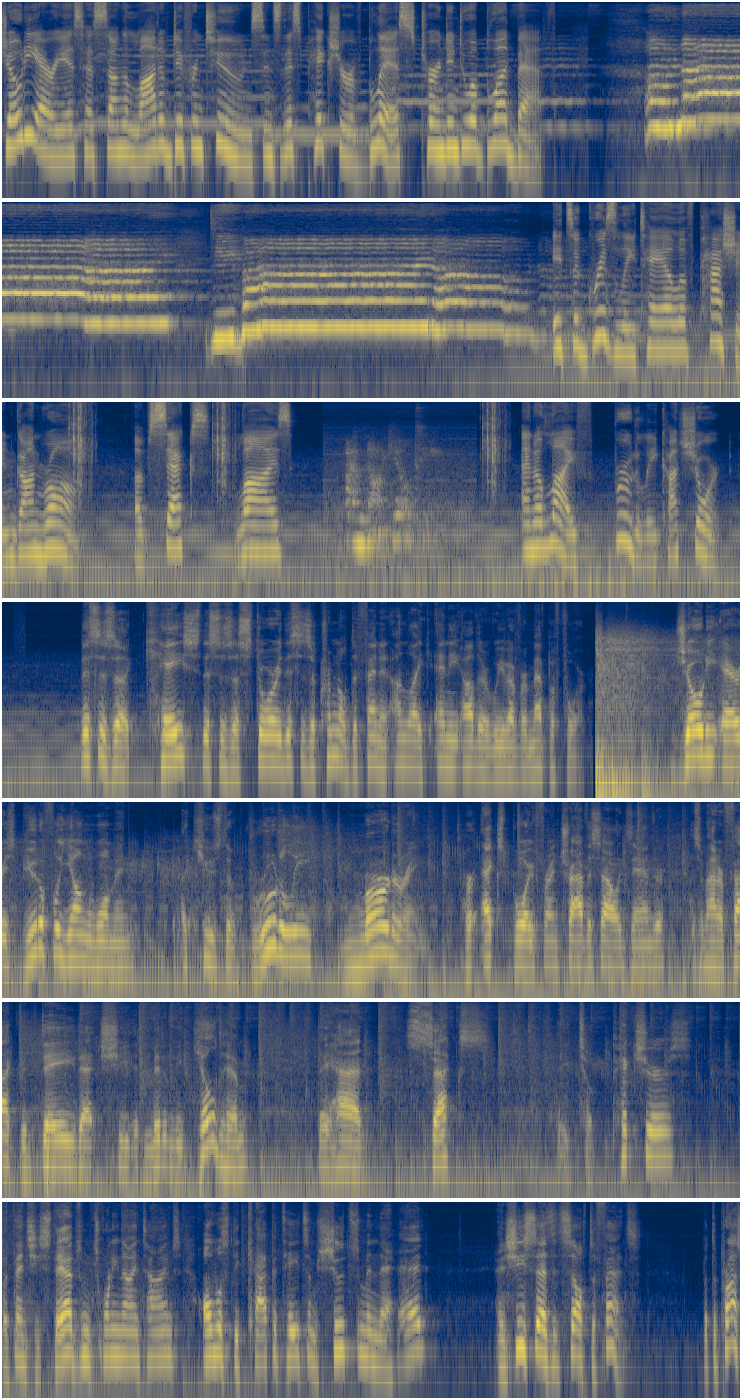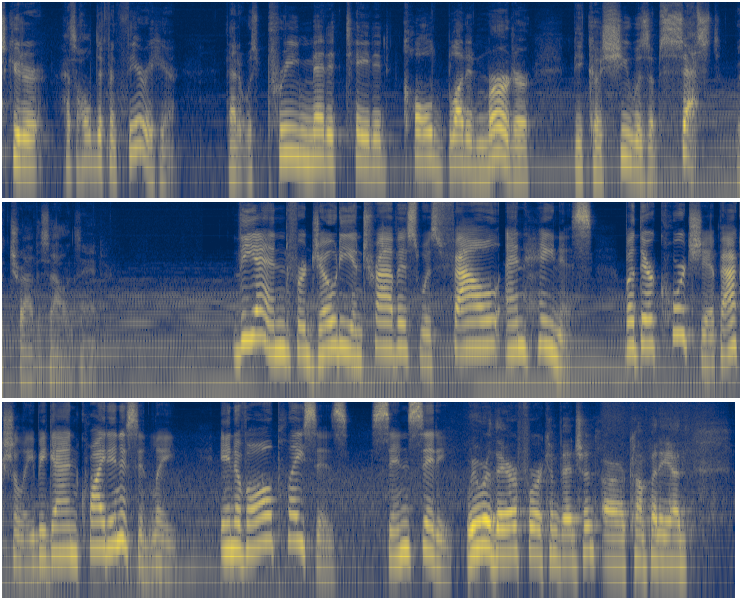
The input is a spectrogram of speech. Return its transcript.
Jodi Arias has sung a lot of different tunes since this picture of bliss turned into a bloodbath. Oh, night divine, oh, night. It's a grisly tale of passion gone wrong, of sex, lies, I'm not guilty. and a life brutally cut short. This is a case, this is a story, this is a criminal defendant unlike any other we've ever met before. Jodi Arias, beautiful young woman, accused of brutally murdering her ex boyfriend, Travis Alexander. As a matter of fact, the day that she admittedly killed him, they had sex, they took pictures, but then she stabs him 29 times, almost decapitates him, shoots him in the head, and she says it's self defense. But the prosecutor has a whole different theory here that it was premeditated, cold blooded murder because she was obsessed with Travis Alexander. The end for Jodi and Travis was foul and heinous, but their courtship actually began quite innocently, in of all places, Sin City. We were there for a convention. Our company had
